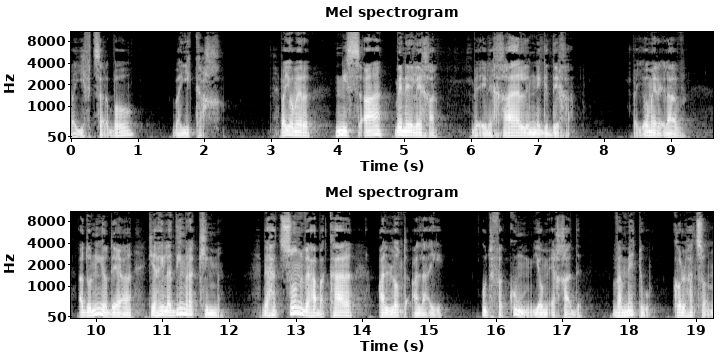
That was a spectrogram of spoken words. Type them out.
ויפצר בו, ויקח. ויאמר, נישאה ונלכה, ואלך לנגדך. ויאמר אליו, אדוני יודע כי הילדים רכים, והצאן והבקר עלות עלי, ודפקום יום אחד, ומתו כל הצאן.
